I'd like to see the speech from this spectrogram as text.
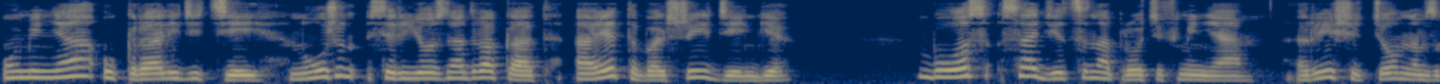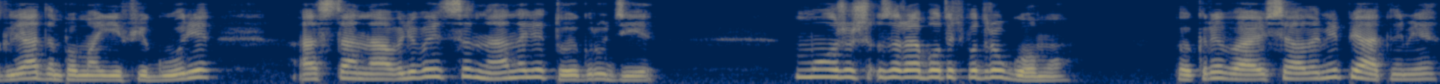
У меня украли детей. Нужен серьезный адвокат, а это большие деньги. Босс садится напротив меня, рыщет темным взглядом по моей фигуре, Останавливается на налитой груди. Можешь заработать по-другому. Покрываюсь алыми пятнами,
